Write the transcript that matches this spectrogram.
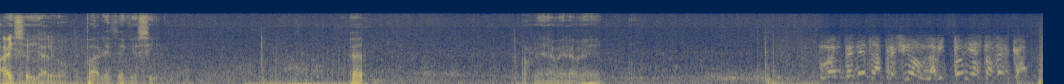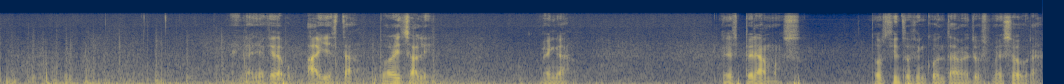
Ahí soy algo. Parece que sí. ¿Eh? A ver, a ver, a ver. Mantened la presión. La victoria está cerca. Venga, ya queda... Ahí está. Por ahí sale. Venga. Esperamos. 250 metros. Me sobra.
